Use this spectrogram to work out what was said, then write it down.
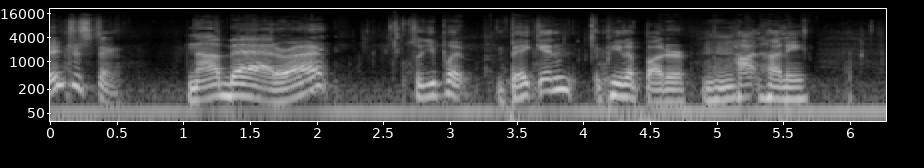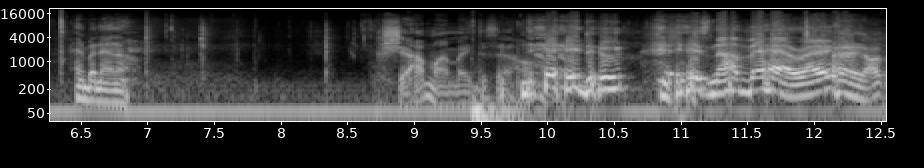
Interesting. not bad, right? So you put bacon, peanut butter, hot honey. And banana. Shit, I might make this at home. hey, dude, it's not bad, right? hey, I, I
